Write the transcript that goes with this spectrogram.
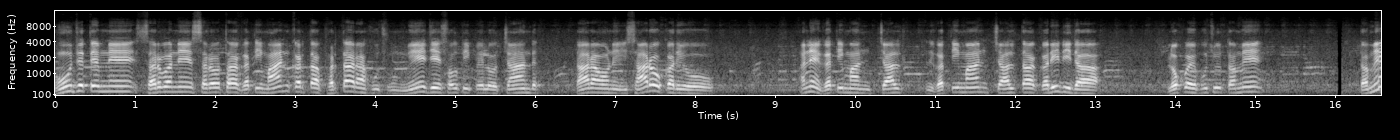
હું જ તેમને સર્વને સર્વથા ગતિમાન કરતા ફરતા રાખું છું. મેં જે સૌથી પહેલો ચાંદ તારાઓને ઈશારો કર્યો અને ગતિમાન ચાલ, ગતિમાન ચાલતા કરી દીધા. લોકોએ પૂછ્યું, તમે તમે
